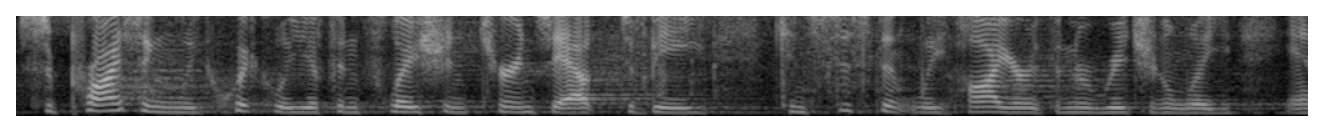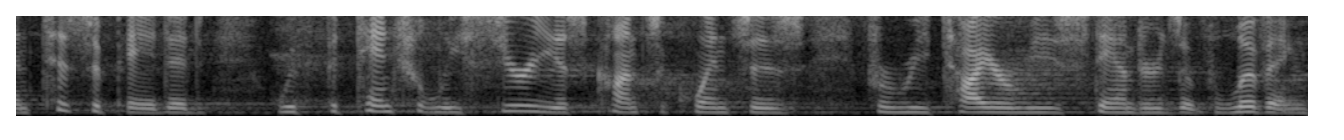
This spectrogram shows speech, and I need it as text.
surprisingly quickly if inflation turns out to be consistently higher than originally anticipated, with potentially serious consequences for retirees' standards of living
